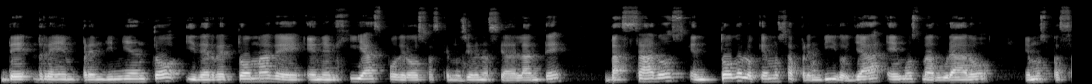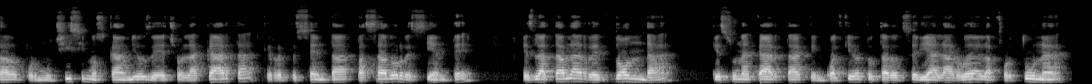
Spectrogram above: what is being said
de reemprendimiento y de retoma de energías poderosas que nos lleven hacia adelante, basados en todo lo que hemos aprendido. Ya hemos madurado, hemos pasado por muchísimos cambios. De hecho, la carta que representa pasado reciente es la tabla redonda, que es una carta que en cualquier otro tarot sería la rueda de la fortuna,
